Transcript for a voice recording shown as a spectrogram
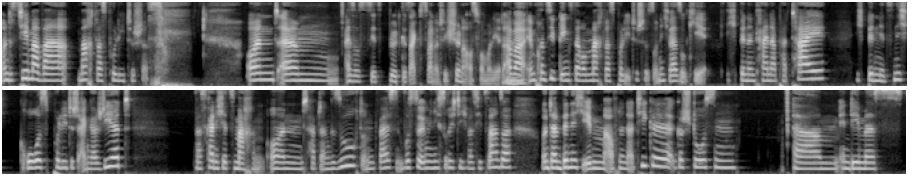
und das Thema war Macht was Politisches. Und ähm, also es ist jetzt blöd gesagt, es war natürlich schön ausformuliert, mhm. aber im Prinzip ging es darum, macht was Politisches. Und ich war so, okay, ich bin in keiner Partei, ich bin jetzt nicht groß politisch engagiert, was kann ich jetzt machen? Und habe dann gesucht und weiß, wusste irgendwie nicht so richtig, was ich jetzt machen soll. Und dann bin ich eben auf einen Artikel gestoßen, ähm, in dem es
